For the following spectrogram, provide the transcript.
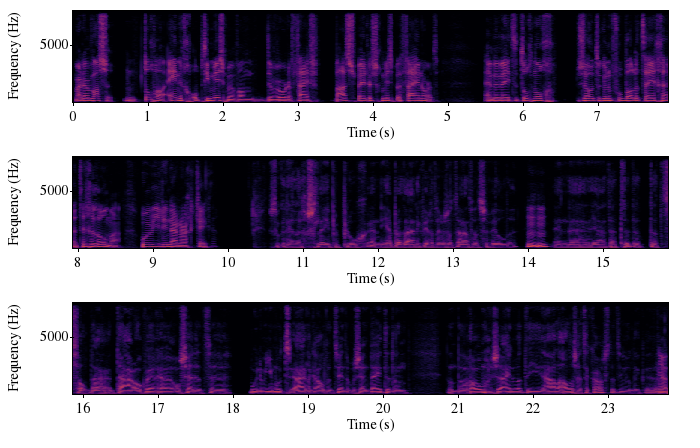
Maar er was toch wel enig optimisme. Van, er worden vijf basisspelers gemist bij Feyenoord. En we weten toch nog zo te kunnen voetballen tegen, tegen Roma. Hoe hebben jullie daarnaar gekeken? Het is ook een hele geslepen ploeg. En die hebben uiteindelijk weer het resultaat wat ze wilden. Mm En uh, ja, dat, dat, dat zal daar, daar ook weer uh, ontzettend uh, moeilijk. Je moet eigenlijk altijd 20% beter dan dan de Rome zijn, want die halen alles uit de kast natuurlijk. Ja.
